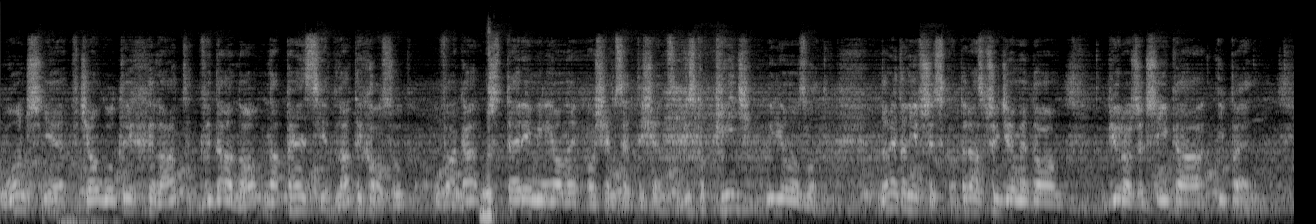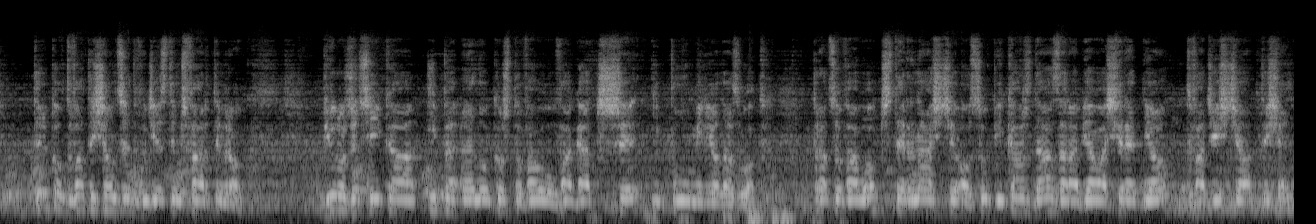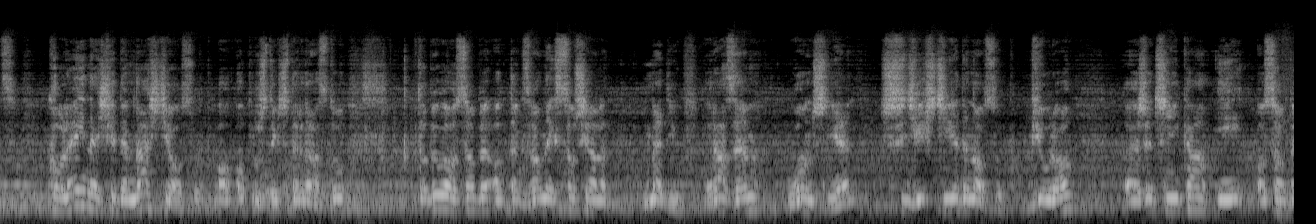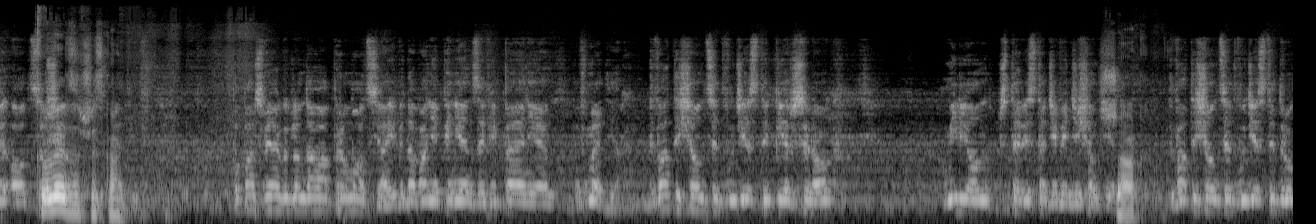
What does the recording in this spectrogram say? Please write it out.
Łącznie w ciągu tych lat wydano na pensje dla tych osób, uwaga, 4 miliony 800 tysięcy, blisko 5 milionów złotych. No ale to nie wszystko. Teraz przejdziemy do Biura Rzecznika IPN. Tylko w 2024 roku Biuro Rzecznika IPN-u kosztowało, uwaga, 3,5 miliona złotych. Pracowało 14 osób i każda zarabiała średnio 20 tysięcy. Kolejne 17 osób, o, oprócz tych 14, to były osoby od tak zwanych social mediów. Razem, łącznie 31 osób. Biuro e, rzecznika i osoby od social wszystko. Popatrzmy, jak wyglądała promocja i wydawanie pieniędzy w IPN-ie w mediach. 2021 rok milion 491. Szok. 2022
